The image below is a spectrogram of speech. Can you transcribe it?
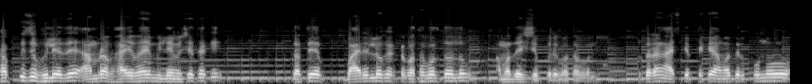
সব কিছু ভুলে যে আমরা ভাই ভাই মিলেমিশে থাকি, যাতে বাইরের লোক একটা কথা বলতে হলেও আমাদের হিসেব করে কথা বলে। সুতরাং আজকের থেকে আমাদের কোনো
